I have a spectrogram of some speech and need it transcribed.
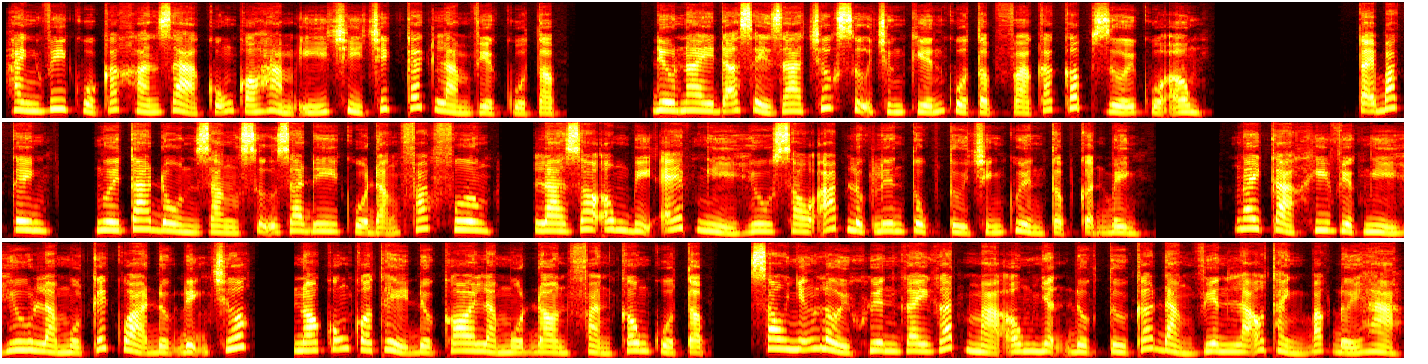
hành vi của các khán giả cũng có hàm ý chỉ trích cách làm việc của tập. Điều này đã xảy ra trước sự chứng kiến của tập và các cấp dưới của ông. Tại Bắc Kinh, người ta đồn rằng sự ra đi của Đặng Pháp Phương là do ông bị ép nghỉ hưu sau áp lực liên tục từ chính quyền Tập Cận Bình. Ngay cả khi việc nghỉ hưu là một kết quả được định trước, nó cũng có thể được coi là một đòn phản công của Tập sau những lời khuyên gay gắt mà ông nhận được từ các đảng viên lão thành Bắc Đới Hà.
